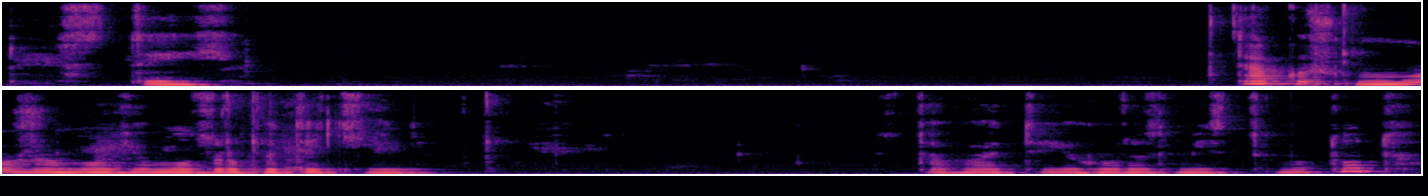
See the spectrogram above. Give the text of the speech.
товстий. Також ми можемо йому зробити тінь. Давайте його розмістимо тут.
